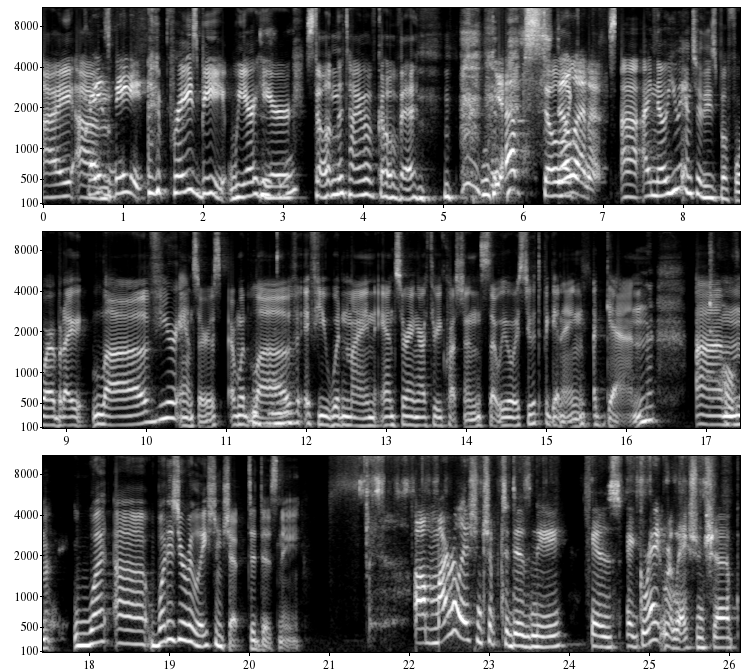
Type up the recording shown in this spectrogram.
I um, praise be. praise be. We are here, mm-hmm. still in the time of COVID. yep, still, still like, in it. Uh, I know you answered these before, but I love your answers and would mm-hmm. love mm-hmm. if you wouldn't mind answering our three questions that we always do at the beginning again. Um, totally. What uh, What is your relationship to Disney? Um, my relationship to Disney is a great relationship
